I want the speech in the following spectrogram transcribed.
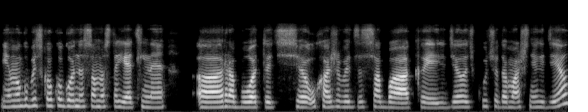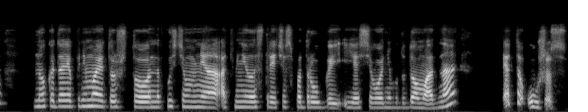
Я могу быть сколько угодно самостоятельная, а, работать, ухаживать за собакой, делать кучу домашних дел, но когда я понимаю то, что, допустим, у меня отменилась встреча с подругой, и я сегодня буду дома одна, это ужас.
